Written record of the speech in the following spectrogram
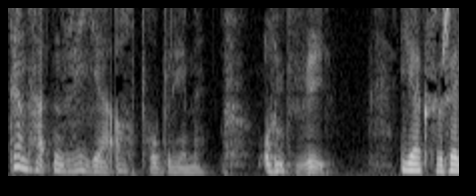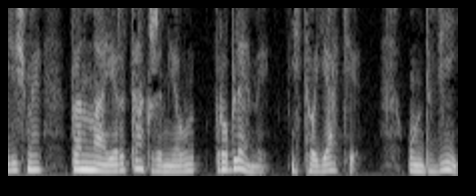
Dann hatten Sie ja auch Probleme. Und wie? Jak słyszeliśmy, pan Majer także miał problemy. I to jakie? Und wie?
